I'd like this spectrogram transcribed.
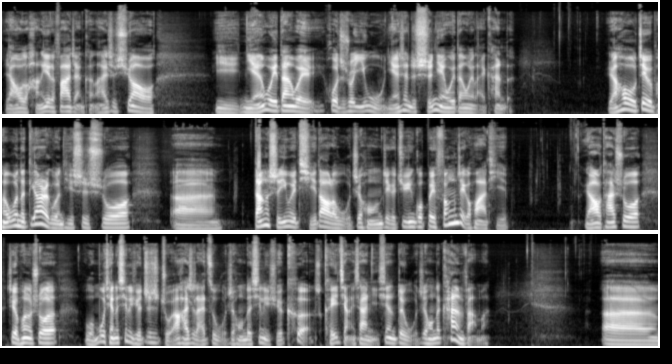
然后，行业的发展可能还是需要以年为单位，或者说以五年甚至十年为单位来看的。然后，这位朋友问的第二个问题是说，呃。当时因为提到了武志红这个巨婴国被封这个话题，然后他说，这位朋友说，我目前的心理学知识主要还是来自武志红的心理学课，可以讲一下你现在对武志红的看法吗？呃，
